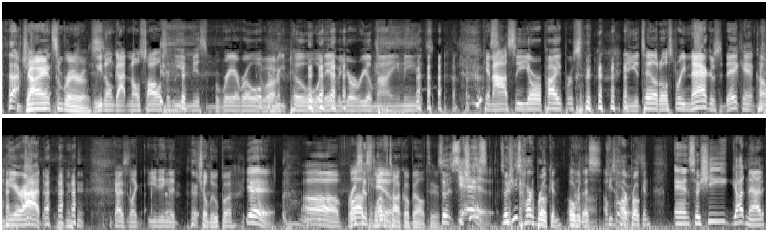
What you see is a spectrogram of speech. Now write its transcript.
Giant sombreros. We don't got no salsa here, Miss Barrero or You wanna- Burrito or whatever your real name is. Can I see your papers? and you tell those three naggers that they can't come here either. The guy's like eating a chalupa. yeah. Oh, fuck Racists love. Taco Bell too. So, so she's so she's heartbroken over Uh-huh, this. of She's course. heartbroken, and so she got mad,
